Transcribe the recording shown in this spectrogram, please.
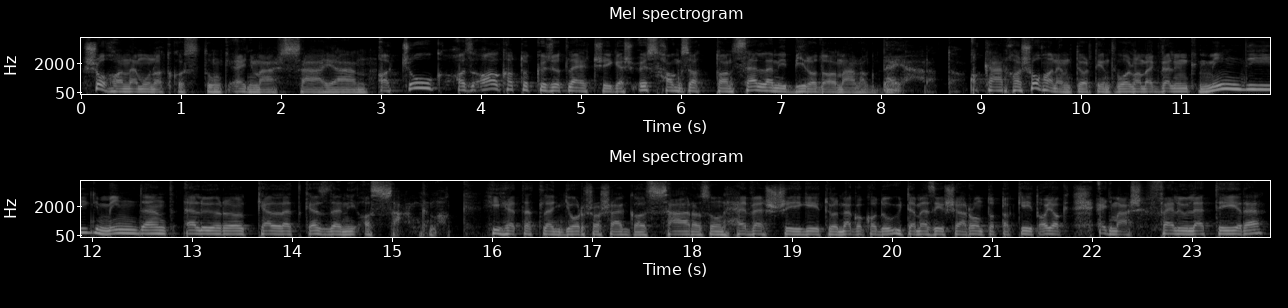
Soha nem unatkoztunk egymás száján. A csók az alkatok között lehetséges összhangzattan szellemi birodalmának bejárata. Akár ha soha nem történt volna meg velünk, mindig mindent előről kellett kezdeni a szánknak. Hihetetlen gyorsasággal szárazon, hevességétől megakadó ütemezéssel rontott a két ajak egymás felületére,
